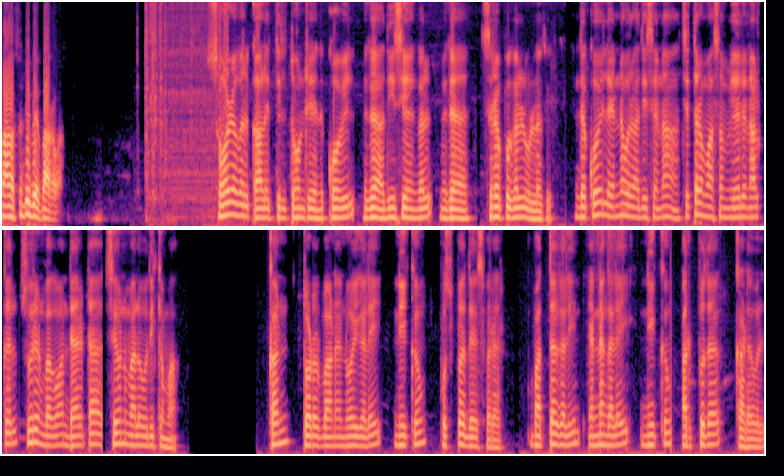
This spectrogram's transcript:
நாங்கள் சுற்றி போய் பார்க்கலாம். சோழவர் காலத்தில் தோன்றிய இந்த கோவில் மிக அதிசயங்கள் மிக சிறப்புகள் உள்ளது. இந்த கோயிலில் என்ன ஒரு அதிசயம்னா சித்திரை மாதம் ஏழு நாட்கள் சூரியன் பகவான் டைரெக்டாக சிவன் மேலே உதிக்குமா? கண் தொடர்பான நோய்களை நீக்கும் புஷ்பதேஸ்வரர். பக்தர்களின் எண்ணங்களை நீக்கும் அற்புத கடவுள்.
